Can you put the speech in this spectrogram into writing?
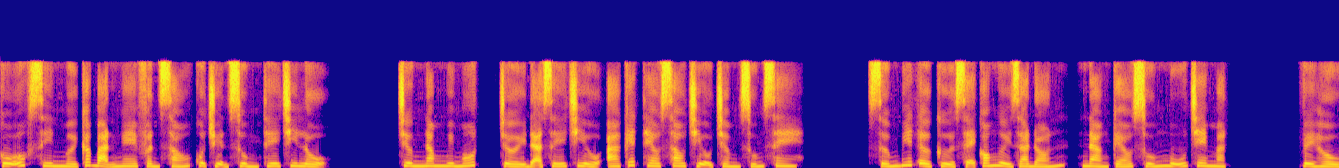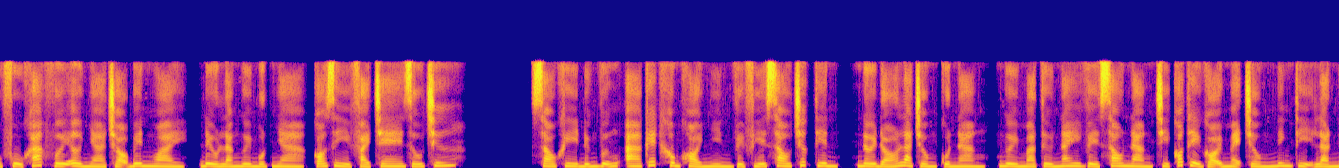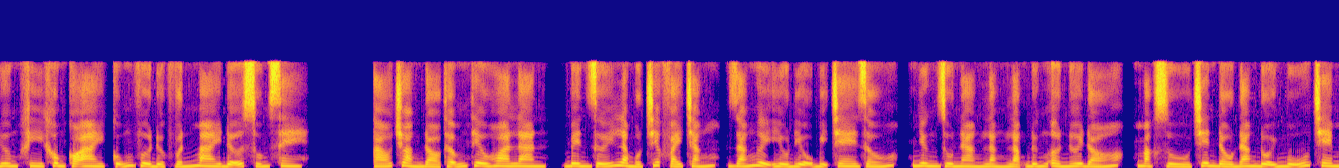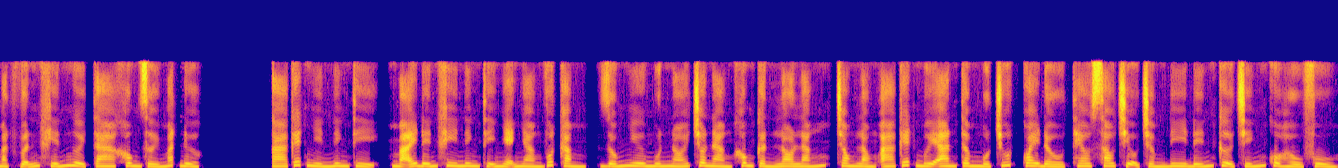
Cô Úc xin mời các bạn nghe phần 6 của truyện sủng thê chi lộ. chương 51, trời đã xế chiều A Kết theo sau triệu trầm xuống xe. Sớm biết ở cửa sẽ có người ra đón, nàng kéo xuống mũ che mặt. Về hầu phủ khác với ở nhà trọ bên ngoài, đều là người một nhà, có gì phải che giấu chứ. Sau khi đứng vững A Kết không khỏi nhìn về phía sau trước tiên, nơi đó là chồng của nàng, người mà từ nay về sau nàng chỉ có thể gọi mẹ chồng Ninh Thị là nương khi không có ai cũng vừa được vấn mai đỡ xuống xe. Áo choàng đỏ thẫm thêu hoa lan, bên dưới là một chiếc váy trắng, dáng người yểu điệu bị che giấu, nhưng dù nàng lẳng lặng đứng ở nơi đó, mặc dù trên đầu đang đội mũ che mặt vẫn khiến người ta không rời mắt được. Ta kết nhìn Ninh Thị, mãi đến khi Ninh Thị nhẹ nhàng vuốt cằm, giống như muốn nói cho nàng không cần lo lắng, trong lòng A Kết mới an tâm một chút, quay đầu theo sau Triệu Trầm đi đến cửa chính của hầu phủ.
